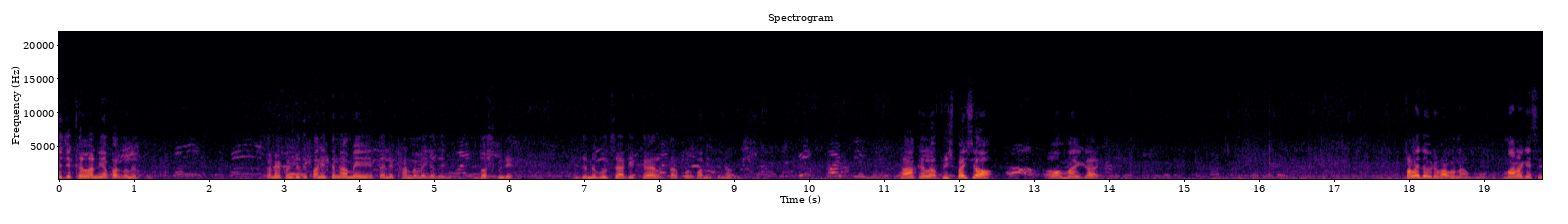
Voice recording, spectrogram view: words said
এই যে খেলা নিয়ে পাগল একটু কারণ এখন যদি পানিতে নামে, তাহলে ঠান্ডা লেগে যাইব। দশ মিনিট, এই জন্য বলছে আগে খেল, তারপর পানিতে নামে। হ্যাঁ খেলো। ফিশ পাইছ? ও মাই গড ফালাই দাও, এটা ভালো না। মারা গেছে।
